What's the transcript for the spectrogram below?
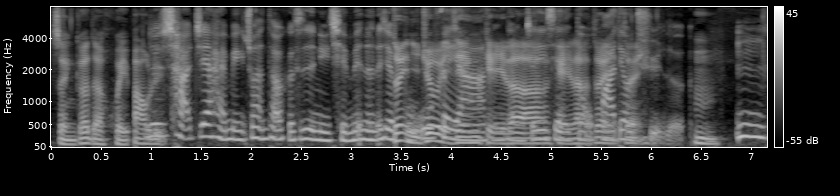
整个的回报率。就是差价还没赚到，可是你前面的那些服务费啊等等这些都花掉去了。嗯嗯，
